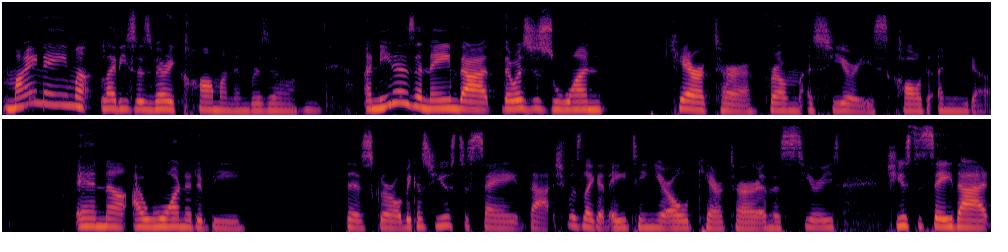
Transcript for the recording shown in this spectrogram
my name Larissa is very common in Brazil. Anita is a name that there was just one character from a series called Anita, and uh, I wanted to be this girl because she used to say that she was like an 18 year old character in this series. She used to say that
